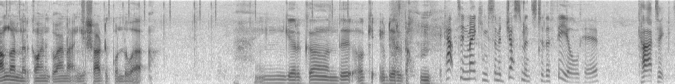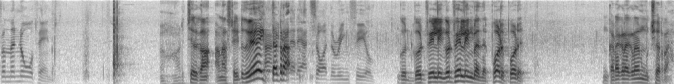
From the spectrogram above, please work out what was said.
லாங் ஆனில் இருக்கவன் எனக்கு வேண்டாம் இங்கே ஷார்ட்டுக்கு கொண்டு வா. இங்கே இருக்கான் வந்து ஓகே இப்படி இருக்கட்டும். ம். The captain making some adjustments to the field here. Kartik from the north end. அடிச்சிருக்கான். ஆனால் ஸ்ட்ரைட்டு ஏய் get that outside the ring field. Good good fielding good fielding brother போடு போடு. கட கட கடன்னு முடிச்சிடுறேன்.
